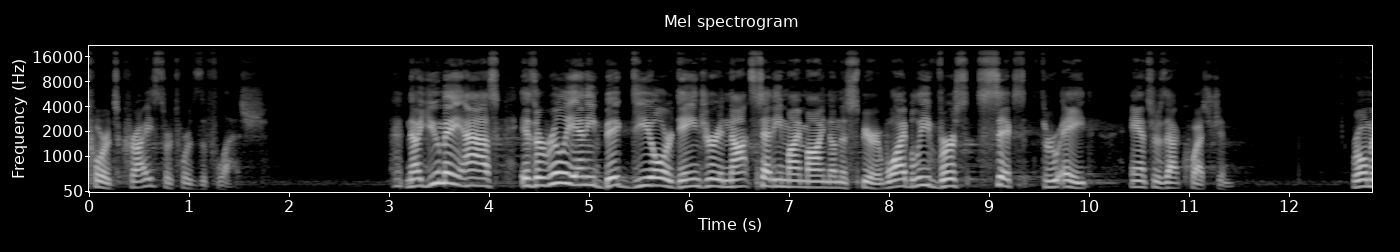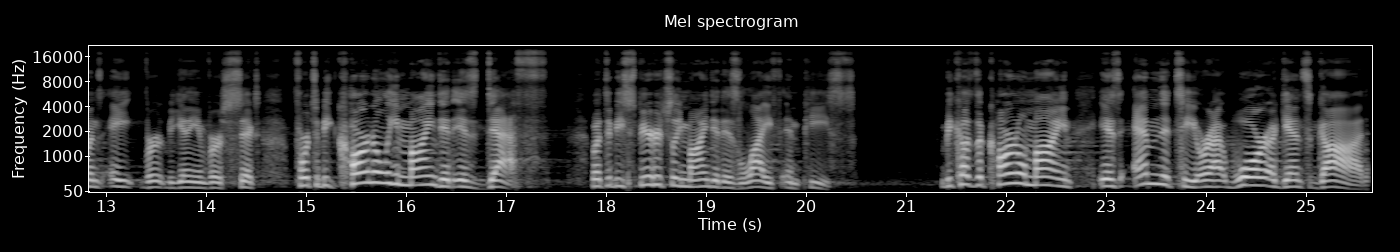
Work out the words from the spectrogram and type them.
towards Christ or towards the flesh? Now, you may ask, is there really any big deal or danger in not setting my mind on the Spirit? Well, I believe verse 6 through 8 answers that question. Romans 8, beginning in verse 6 For to be carnally minded is death, but to be spiritually minded is life and peace. Because the carnal mind is enmity or at war against God.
